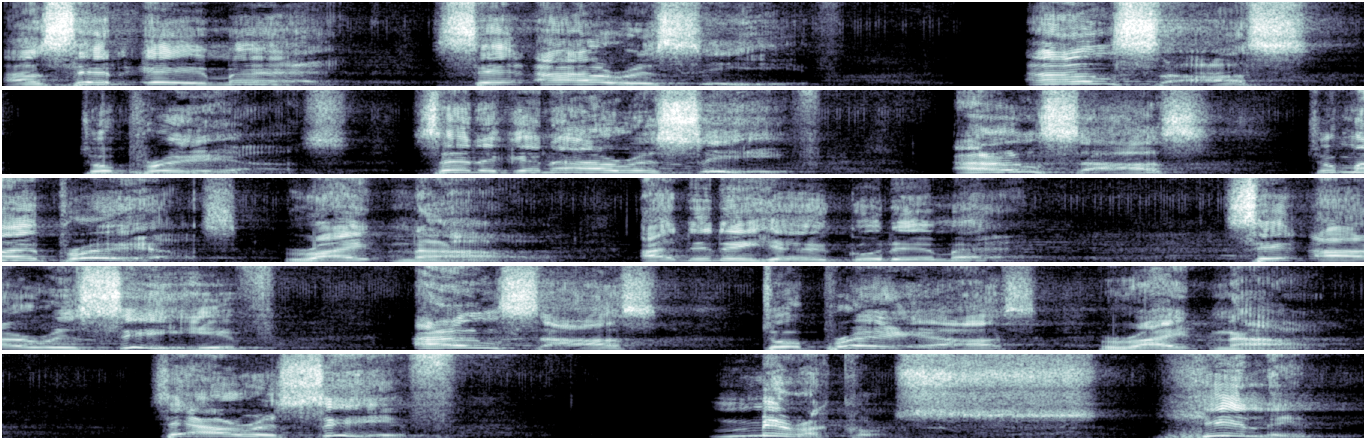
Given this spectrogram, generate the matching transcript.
I said, Amen. Say, I receive answers to prayers. Say it again, I receive answers to my prayers right now. I didn't hear a good amen. Say, I receive answers to prayers right now. Say, I receive miracles, healing,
